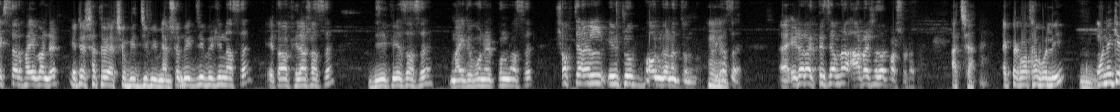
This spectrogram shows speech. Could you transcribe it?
এক্স আর ফাইভ হান্ড্রেড এটার সাথে একশো বিশ জিবি একশো বিট জি বিল্ডিং আছে এটা ফ্ল্যাশ আছে বিজিপিএস আছে মাইক্রোফোন হেডফোন আছে সব চ্যানেল ইউটিউব বাউল গানের জন্য। ঠিক আছে? এটা রাখতেছি আমরা আঠাশ হাজার পাঁচশো টাকা। আচ্ছা একটা কথা বলি। অনেকে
